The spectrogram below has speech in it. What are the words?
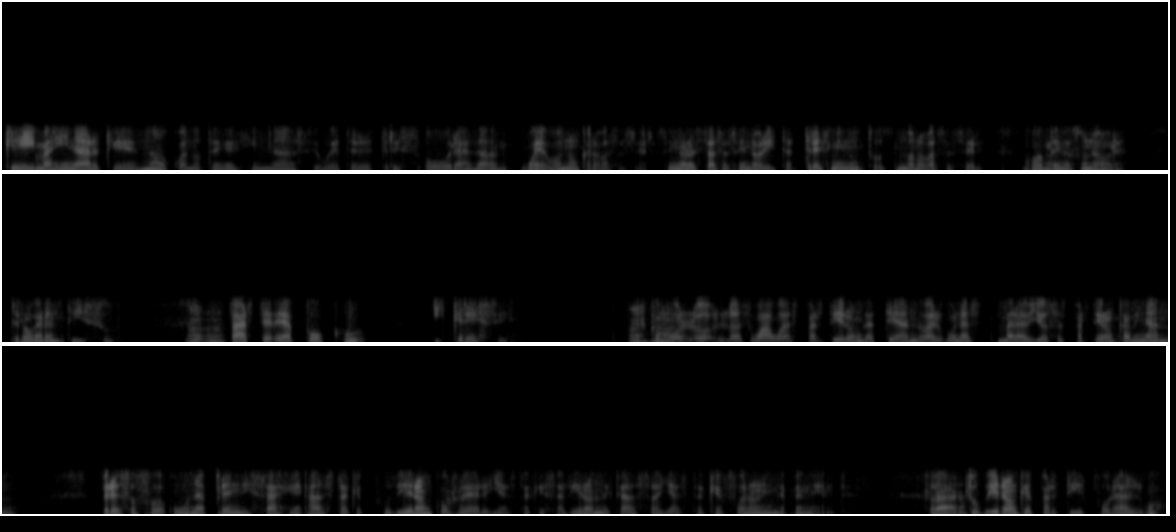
que imaginar que no, cuando tenga el gimnasio voy a tener tres horas, ah, huevo, nunca lo vas a hacer. Si no lo estás haciendo ahorita tres minutos, no lo vas a hacer cuando tengas una hora, te lo garantizo. Parte de a poco y crece. Es como lo, las guaguas, partieron gateando, algunas maravillosas partieron caminando. Pero eso fue un aprendizaje hasta que pudieron correr y hasta que salieron de casa y hasta que fueron independientes. Claro. Tuvieron que partir por algo.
